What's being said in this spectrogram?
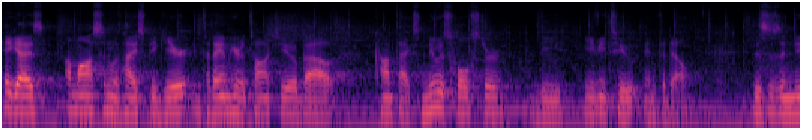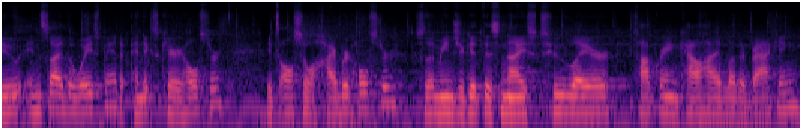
Hey guys, I'm Austin with High Speed Gear, and today I'm here to talk to you about Comp-Tac's newest holster, the EV2 Infidel. This is a new inside the waistband appendix carry holster. It's also a hybrid holster, so that means you get this nice two-layer top grain cowhide leather backing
